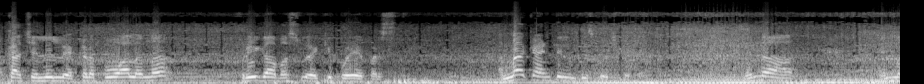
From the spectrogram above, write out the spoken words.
అక్క చెల్లెళ్ళు ఎక్కడ పోవాలన్నా ఫ్రీగా బస్సులో ఎక్కిపోయే పరిస్థితి. అన్నా క్యాంటీన్లు తీసుకొచ్చి పెట్టారు నిన్న నిన్న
